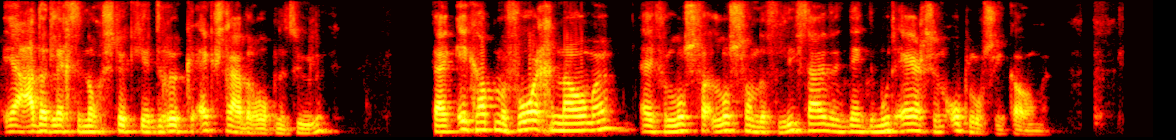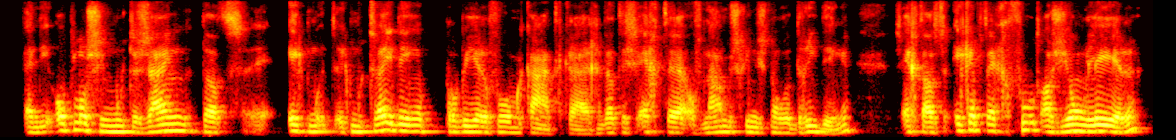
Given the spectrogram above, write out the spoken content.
Ja, dat legde nog een stukje druk extra erop natuurlijk. Kijk, ik had me voorgenomen, even los van, los van de verliefdheid, ik denk er moet ergens een oplossing komen. En die oplossing moet er zijn dat ik moet, ik moet twee dingen proberen voor elkaar te krijgen. Dat is echt, eh, of nou misschien is het nog wel drie dingen. Is echt als, ik heb het echt gevoeld als jong leren,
